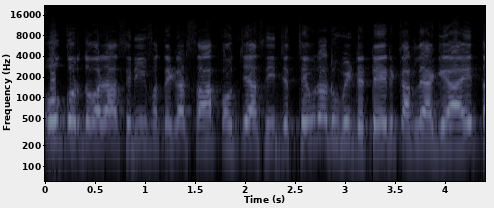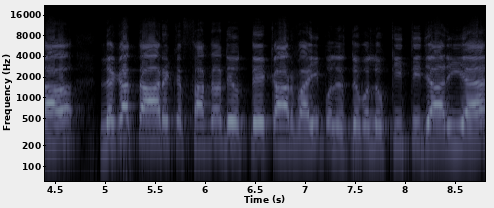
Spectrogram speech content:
ਉਹ ਗੁਰਦੁਆਰਾ ਸ੍ਰੀ ਫਤਿਹਗੜ੍ਹ ਸਾਹਿਬ ਪਹੁੰਚਿਆ ਸੀ, ਜਿੱਥੇ ਉਹਨਾਂ ਨੂੰ ਵੀ ਡਿਟੇਨ ਕਰ ਲਿਆ ਗਿਆ ਹੈ। ਤਾਂ ਲਗਾਤਾਰ ਕਿਸਾਨਾਂ ਦੇ ਉੱਤੇ ਕਾਰਵਾਈ ਪੁਲਿਸ ਦੇ ਵੱਲੋਂ ਕੀਤੀ ਜਾ ਰਹੀ ਹੈ।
